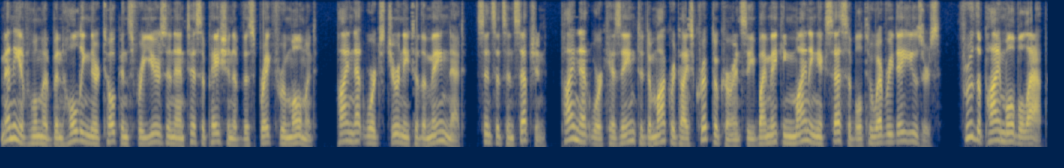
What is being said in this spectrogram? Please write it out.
many of whom have been holding their tokens for years in anticipation of this breakthrough moment. Pi Network's journey to the mainnet, since its inception, Pi Network has aimed to democratize cryptocurrency by making mining accessible to everyday users. Through the Pi mobile app,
